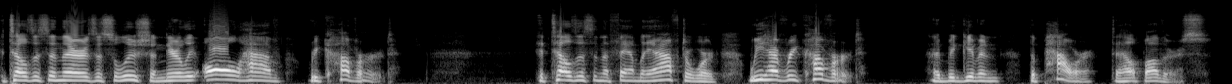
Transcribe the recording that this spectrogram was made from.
It tells us in there is a solution. Nearly all have recovered. It tells us in the family afterward, we have recovered and have been given the power to help others.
